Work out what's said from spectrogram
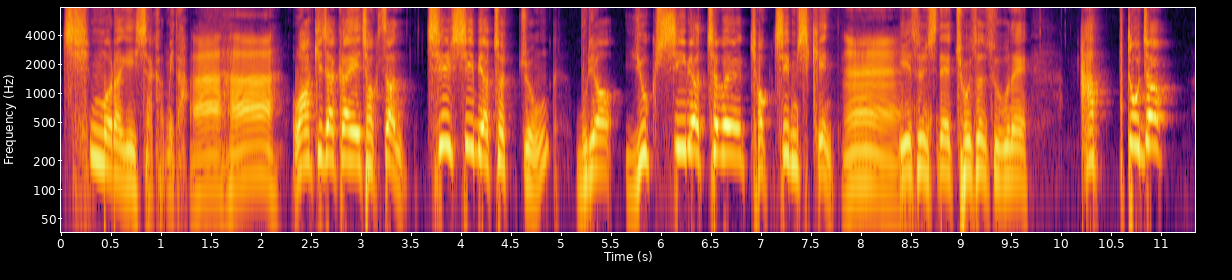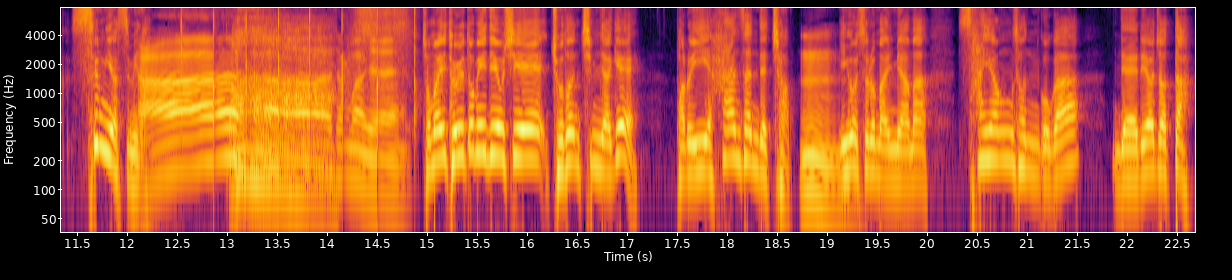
침몰하기 시작합니다. 아하. 와키자카의 적선 70여 척 중 무려 60여 척을 격침시킨 예. 이순신의 조선 수군의 압도적 승리였습니다. 아, 아, 정말, 예. 정말 이 도요토미 히데요시의 조선 침략에 바로 이 한산 대첩 음. 이것으로 말미암아 사형 선고가 내려졌다.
